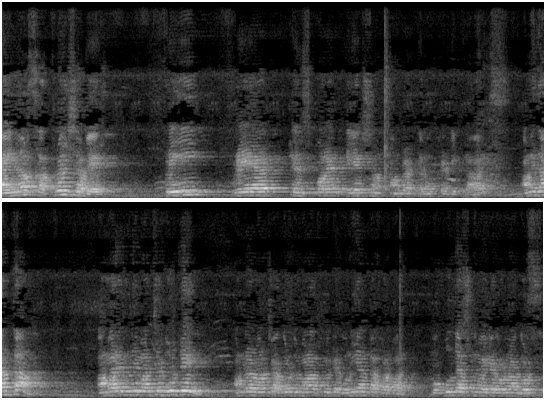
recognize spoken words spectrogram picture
আইনের ছাত্র হিসাবে ফ্রি ফেয়ার ট্রান্সপারেন্ট ইলেকশন আমরা ডেমোক্রেটিক রাইটস আমি জানতাম, আমার যদি মানুষে ভোট দেন আমরা মানুষ আগর বানাত কইটা বনিয়ে আনতে পারবান বকুলদার সময় এটা ঘটনা ঘটছে।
